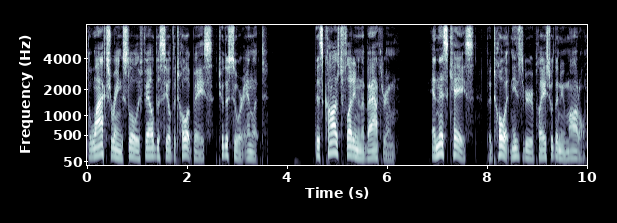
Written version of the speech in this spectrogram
the wax ring slowly failed to seal the toilet base to the sewer inlet. This caused flooding in the bathroom. In this case, the toilet needs to be replaced with a new model.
